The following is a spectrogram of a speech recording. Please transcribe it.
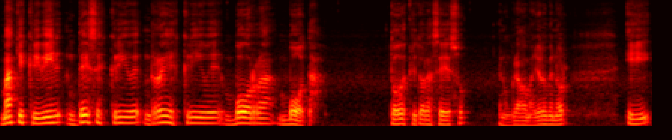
más que escribir, desescribe, reescribe, borra, bota. Todo escritor hace eso, en un grado mayor o menor, y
